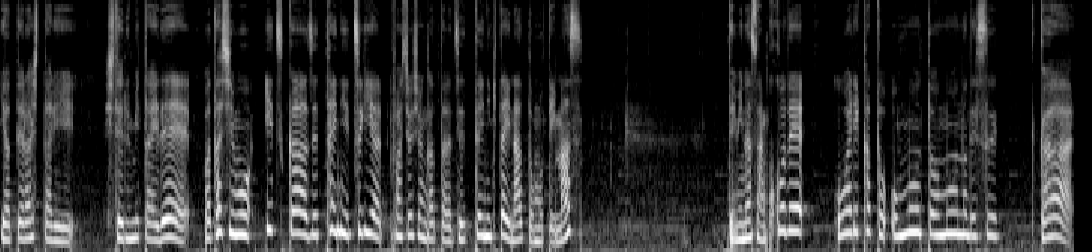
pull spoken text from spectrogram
やってらしたりしてるみたいで私もいつか絶対に次やファッションショーがあったら絶対に行きたいなと思っています。で皆さんここで終わりかと思うと思うのですが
